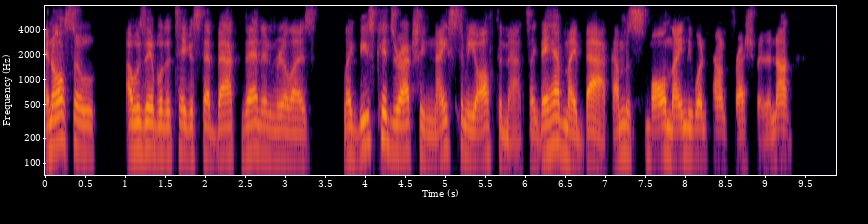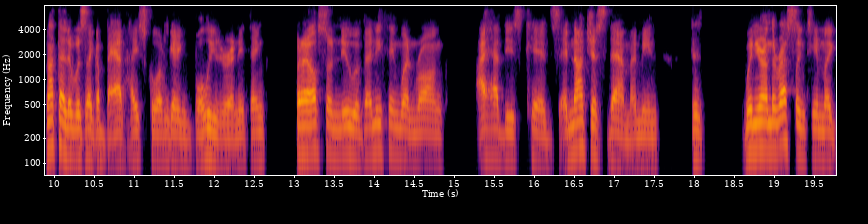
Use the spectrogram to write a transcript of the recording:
and also I was able to take a step back then and realize like these kids are actually nice to me off the mats. Like they have my back. I'm a small 91 pound freshman and not not that it was like a bad high school, I'm getting bullied or anything, but I also knew if anything went wrong, I had these kids and not just them. I mean, the, when you're on the wrestling team, like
